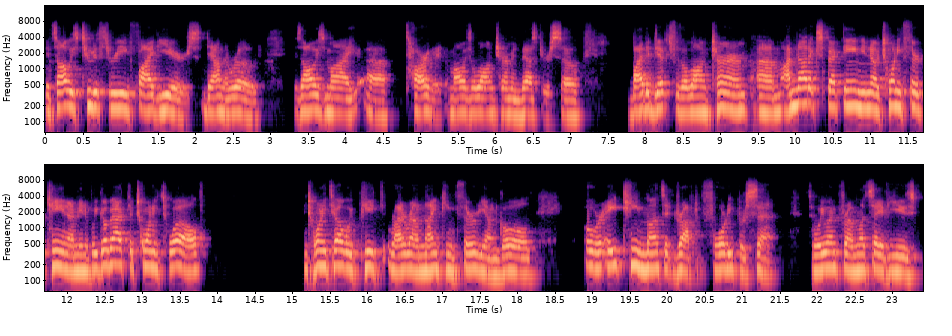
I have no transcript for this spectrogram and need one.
It's always two to three, five years down the road. Is always my uh, target. I'm always a long-term investor. So buy the dips for the long term. Um, I'm not expecting, you know, 2013. I mean, if we go back to 2012, in 2012 we peaked right around 1930 on gold. Over 18 months, it dropped 40%. So we went from, let's say, if you use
